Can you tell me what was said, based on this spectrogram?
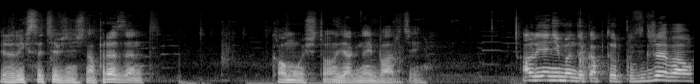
Jeżeli chcecie wziąć na prezent komuś, to jak najbardziej. Ale ja nie będę kapturków zgrzewał.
